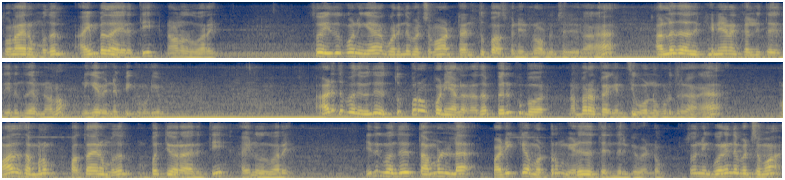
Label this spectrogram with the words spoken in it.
தொள்ளாயிரம் முதல் ஐம்பதாயிரத்தி நானூறு வரை. ஸோ இதுக்கும் நீங்கள் குறைந்தபட்சமாக டென்த்து பாஸ் பண்ணியிருக்கணும் அப்படின்னு சொல்லியிருக்காங்க. அல்லது அதுக்கு இணையான கல்வி தகுதி இருந்தது அப்படின்னாலும் நீங்கள் விண்ணப்பிக்க முடியும். அடுத்த பதவி வந்து துப்புரவு பணியாளர் அதாவது பெருக்குபவர் நம்பர் ஆஃப் வேகன்சி ஒன்று கொடுத்துருக்காங்க. மாத சம்பளம் பத்தாயிரம் முதல் முப்பத்தி ஓராயிரத்தி ஐநூறு வரை. இதுக்கு வந்து தமிழில் படிக்க மற்றும் எழுத தெரிஞ்சிருக்க வேண்டும். ஸோ நீங்கள் குறைந்தபட்சமாக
